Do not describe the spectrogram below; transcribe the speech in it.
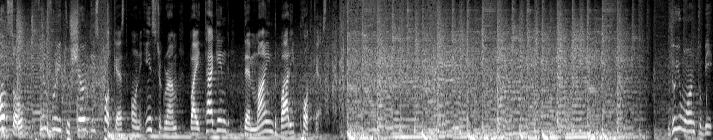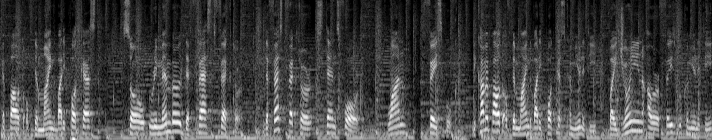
Also, feel free to share this podcast on Instagram by tagging the Mind Body Podcast. Do you want to be a part of the Mind Body Podcast? So remember the FAST factor. The FAST factor stands for 1. Facebook. Become a part of the Mind Body Podcast community by joining our Facebook community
